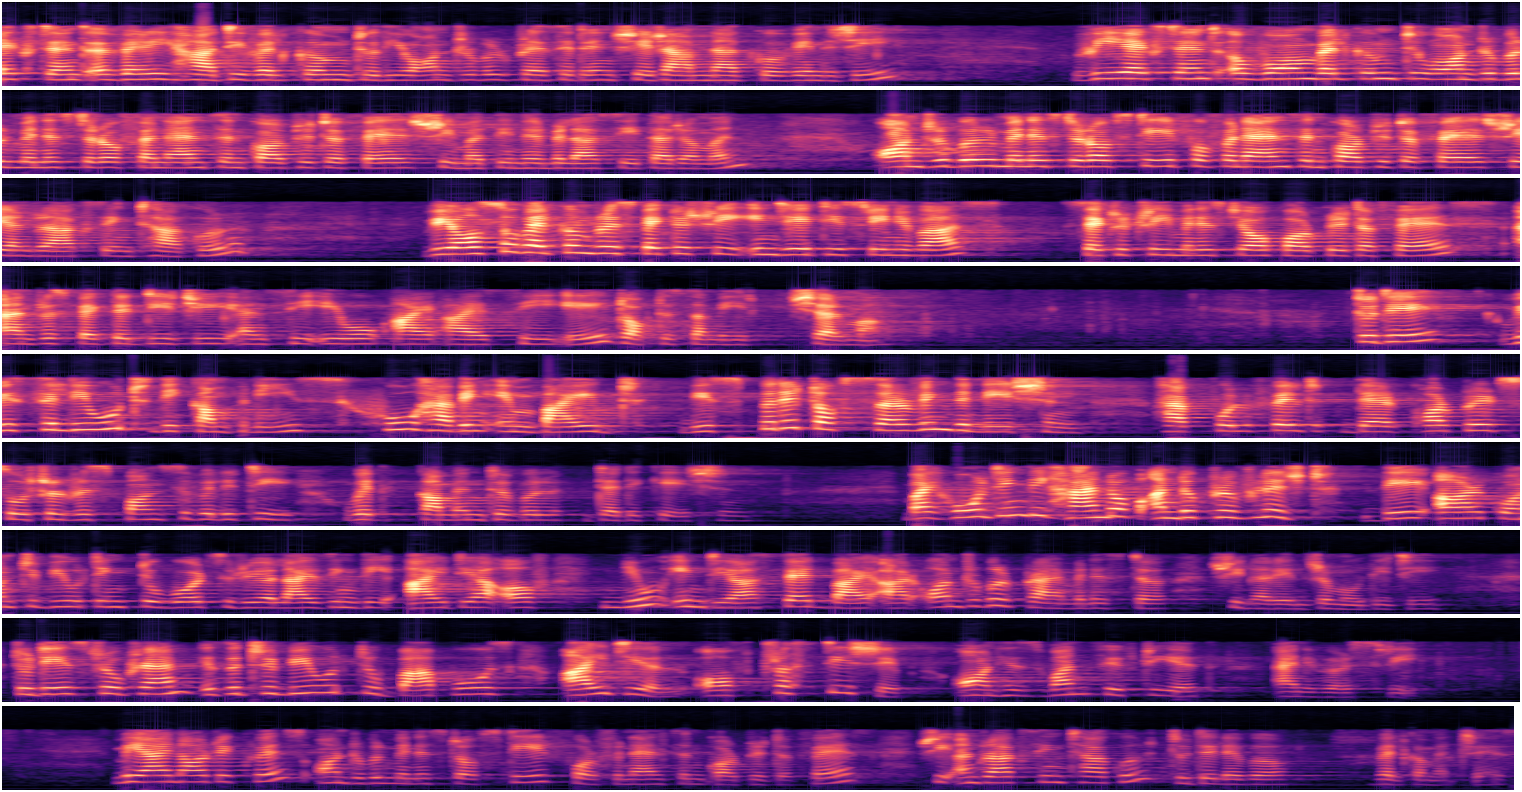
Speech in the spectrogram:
We extend a very hearty welcome to the Honorable President Shri Ramnath Kovind ji. We extend a warm welcome to Honorable Minister of Finance and Corporate Affairs Srimati Nirmala Raman, Honorable Minister of State for Finance and Corporate Affairs Shri Anurag Singh Thakur. We also welcome respected Shri Injeti Srinivas, Secretary Ministry of Corporate Affairs and respected DG and CEO IICA Dr. Samir Sharma. Today, we salute the companies who, having imbibed the spirit of serving the nation, have fulfilled their corporate social responsibility with commendable dedication. By holding the hand of underprivileged, they are contributing towards realizing the idea of New India set by our Honorable Prime Minister Shri Narendra Modi ji. Today's program is a tribute to Bapu's ideal of trusteeship on his 150th anniversary. May I now request Honorable Minister of State for Finance and Corporate Affairs, Shri Anurag Singh Thakur, to deliver welcome address.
